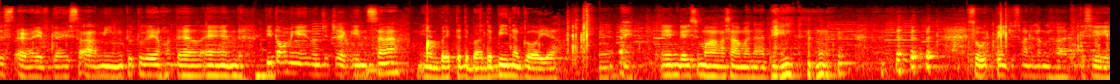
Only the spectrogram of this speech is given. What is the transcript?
just arrived guys sa aming tutuluyang hotel and dito kami ngayon mag-check-in sa yan balik na diba? Labina Goya ay ayan guys yung mga kasama natin. So thank you sa kanilang lahat kasi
